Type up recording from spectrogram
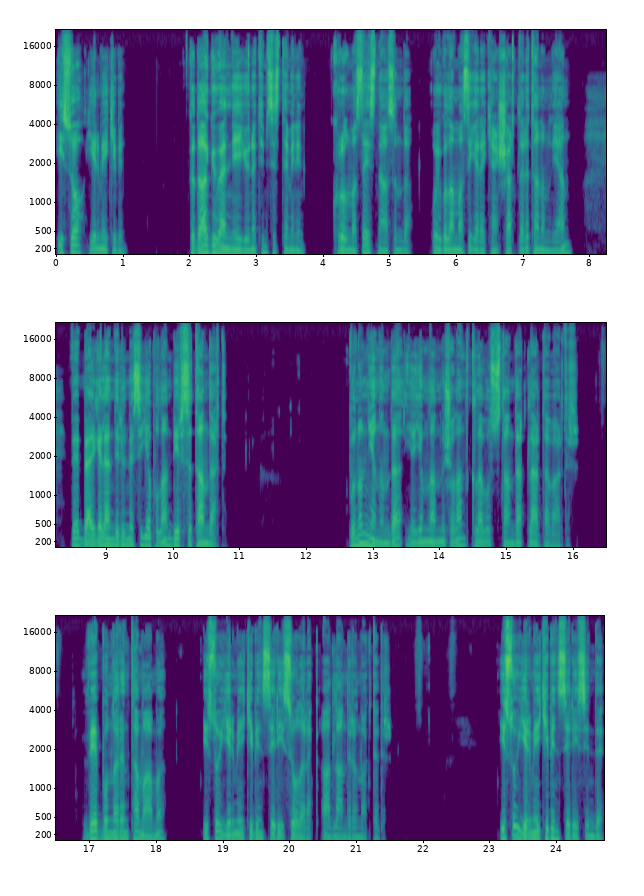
ISO 22000 Gıda Güvenliği Yönetim Sistemi'nin kurulması esnasında uygulanması gereken şartları tanımlayan ve belgelendirilmesi yapılan bir standart. Bunun yanında yayımlanmış olan kılavuz standartlar da vardır. Ve bunların tamamı ISO 22000 serisi olarak adlandırılmaktadır. ISO 22000 serisinde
